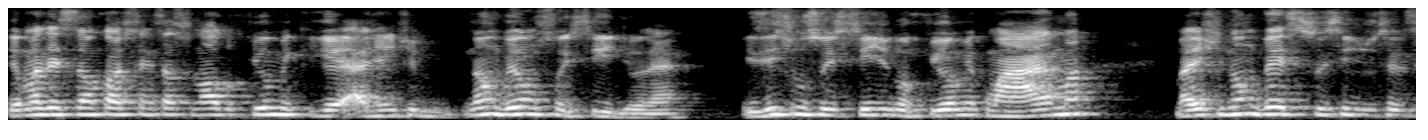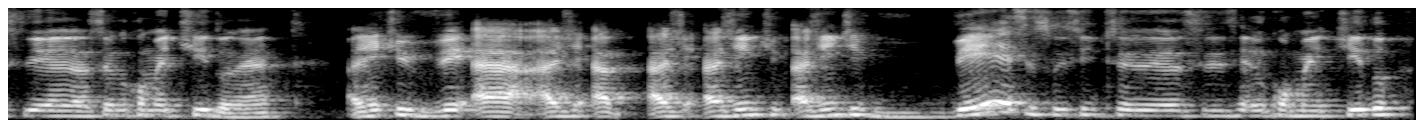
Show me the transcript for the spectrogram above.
Tem uma decisão que eu acho sensacional do filme, que a gente não vê um suicídio, né? Existe um suicídio no filme com uma arma, mas a gente não vê esse suicídio sendo cometido, né? A gente vê a, a, a, a gente, a gente vê esse suicídio sendo cometido,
